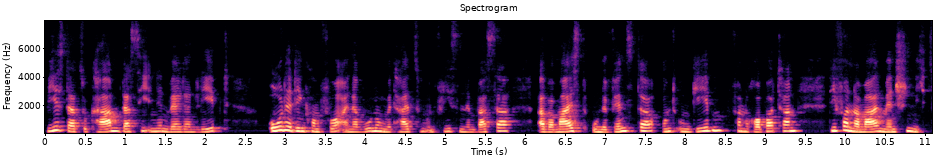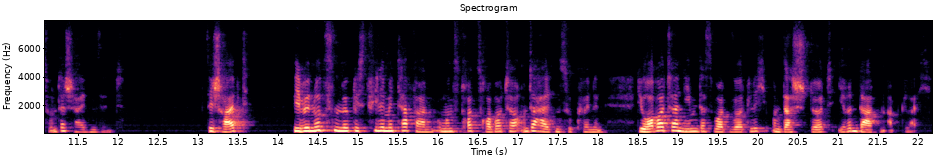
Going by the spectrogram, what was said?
wie es dazu kam, dass sie in den Wäldern lebt, ohne den Komfort einer Wohnung mit Heizung und fließendem Wasser, aber meist ohne Fenster und umgeben von Robotern, die von normalen Menschen nicht zu unterscheiden sind. Sie schreibt, wir benutzen möglichst viele Metaphern, um uns trotz Roboter unterhalten zu können. Die Roboter nehmen das Wort wörtlich und das stört ihren Datenabgleich.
